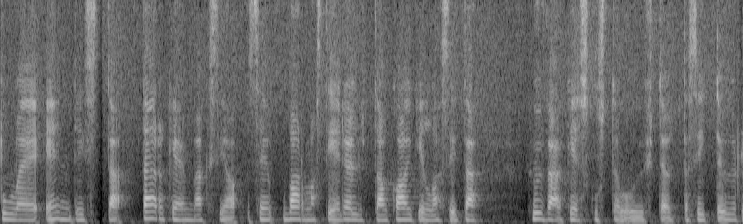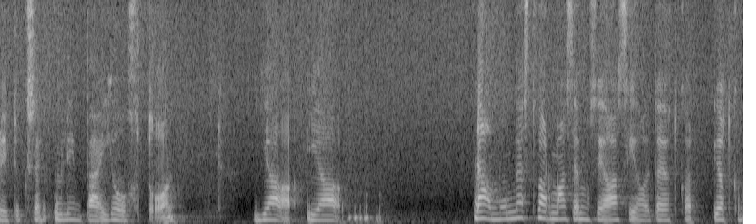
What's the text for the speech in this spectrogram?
tulee entistä tärkeämmäksi ja se varmasti edellyttää kaikilla sitä – hyvää keskusteluyhteyttä sitten yrityksen ylimpään johtoon. Ja, ja nämä on mun mielestä varmaan sellaisia asioita, jotka, jotka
